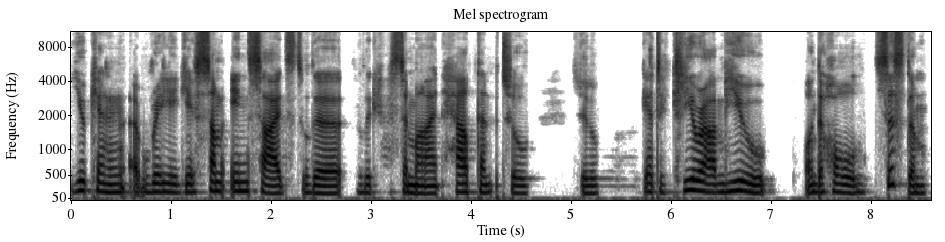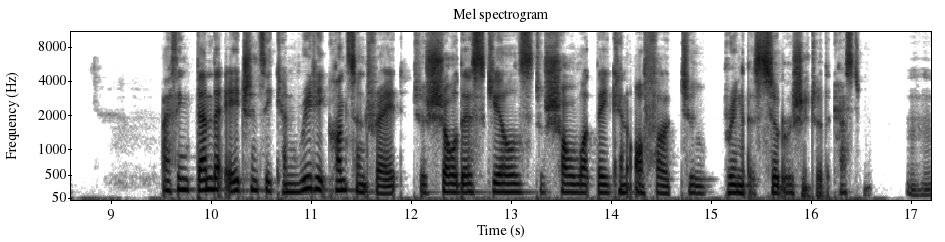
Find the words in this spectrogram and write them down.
you can uh, really give some insights to the to the customer and help them to to get a clearer view on the whole system. I think then the agency can really concentrate to show their skills, to show what they can offer to bring the solution to the customer. Mm-hmm.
